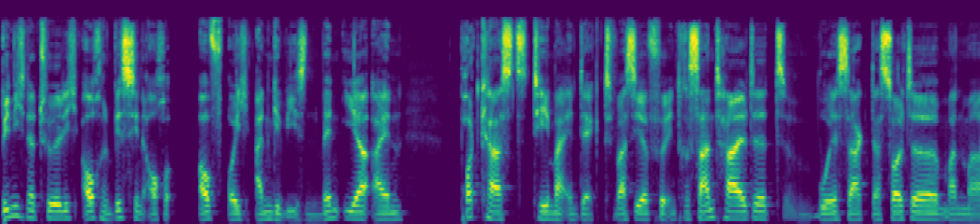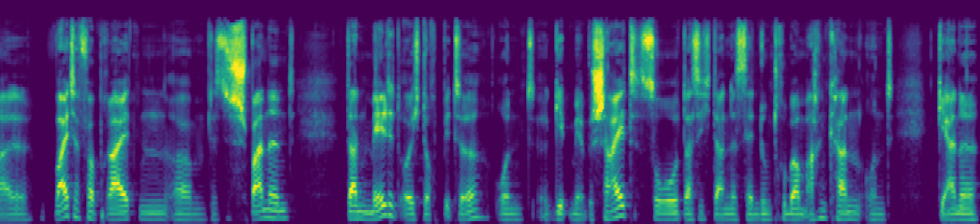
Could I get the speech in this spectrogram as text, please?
bin ich natürlich auch ein bisschen auch auf euch angewiesen. Wenn ihr ein Podcast-Thema entdeckt, was ihr für interessant haltet, wo ihr sagt, das sollte man mal weiter verbreiten, ähm, das ist spannend, dann meldet euch doch bitte und äh, gebt mir Bescheid, so dass ich dann eine Sendung drüber machen kann und gerne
